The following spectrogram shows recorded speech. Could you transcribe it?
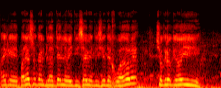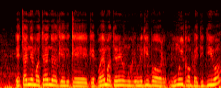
hay que, para eso está el plantel de 26, 27 jugadores. Yo creo que hoy están demostrando que, que- que podemos tener un, un equipo muy competitivo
